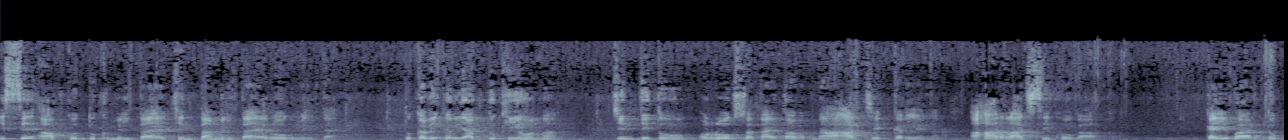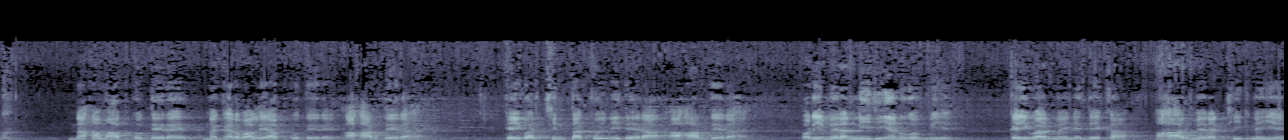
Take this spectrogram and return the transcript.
इससे आपको दुख मिलता है, चिंता मिलता है, रोग मिलता है। तो कभी कभी आप दुखी हो ना, चिंतित हो और रोग सताए तो आप अपना आहार चेक कर लेना। आहार राजसिक होगा आपका। कई बार दुख न हम आपको दे रहे, न घर वाले आपको दे रहे, आहार दे रहा है। कई बार चिंता कोई नहीं दे रहा, आहार दे रहा है। और ये मेरा निजी अनुभव भी है। कई बार मैंने देखा, आहार मेरा ठीक नहीं है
